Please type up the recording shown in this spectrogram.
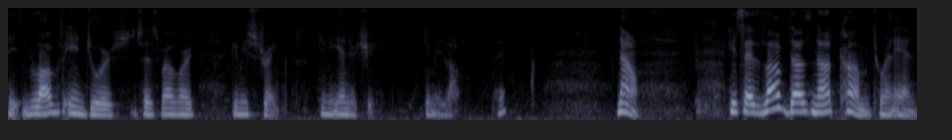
The love endures and says, well, Lord, give me strength, give me energy, give me love. Okay? Now, he says, Love does not come to an end.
